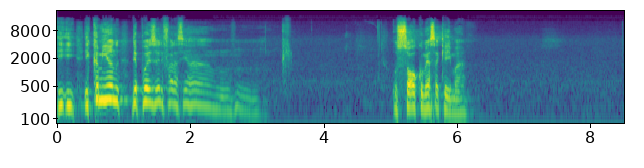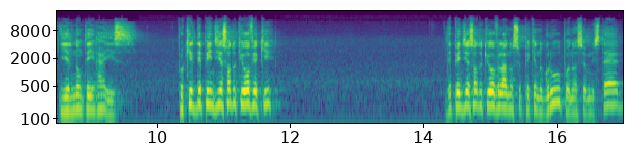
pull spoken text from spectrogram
E, e, e, caminhando, depois ele fala assim: ah, hum. O sol começa a queimar. E ele não tem raiz. Porque ele dependia só do que houve aqui. Dependia só do que houve lá no seu pequeno grupo, no seu ministério.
